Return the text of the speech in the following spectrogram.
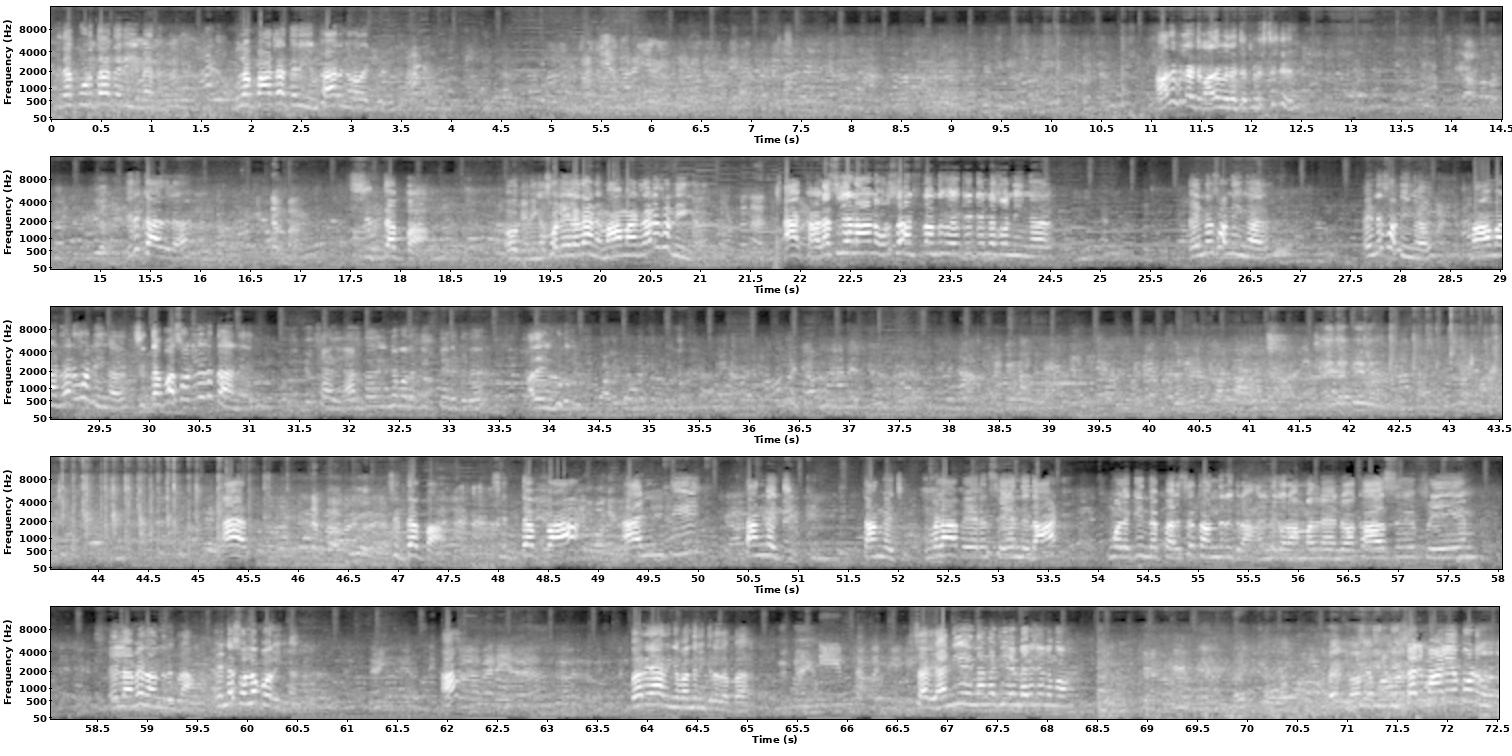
இதை கொடுத்தா தெரியும் என்ன இதை பார்த்தா தெரியும் பாருங்க அவருக்கு அது விளையாட்டு அது விளையாட்டு இருக்கா அதுல சித்தப்பா ஓகே நீங்க சொல்லல தானே மாமான்னு தானே சொன்னீங்க ஆ கடைசியா நான் ஒரு சான்ஸ் தந்து கேட்க என்ன சொன்னீங்க? என்ன சொன்னீங்க? என்ன சொன்னீங்க? மாமான்னு தானே சொன்னீங்க? சித்தப்பா சொல்லிடு தானே. சரி அடுத்தது இன்னும் ஒரு கிஃப்ட் இருக்குது. அதையும் கொடுங்க. ஆ சித்தப்பா. சித்தப்பா ஆன்டி தங்கச்சி. தங்கச்சி. இவ்வளோ பேரும் சேர்ந்து தான் உங்களுக்கு இந்த பரிசை தந்திருக்கிறாங்க. இன்றைக்கு ஒரு ஐம்பதாயிரம் ரூபா காசு ஃப்ரேம் எல்லாமே தந்திருக்கிறாங்க. என்ன சொல்ல போகிறீங்க ஆ? வேற யார் இங்கே வந்து நிற்கிறது அப்போ? சரி அண்ணியே தங்கச்சி என் மேரேஜ் சொல்லுங்க. சரி மாலையை போடுங்க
